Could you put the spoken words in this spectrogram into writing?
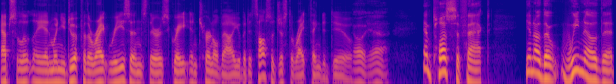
Absolutely. And when you do it for the right reasons, there's great internal value, but it's also just the right thing to do. Oh yeah. And plus the fact, you know, that we know that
